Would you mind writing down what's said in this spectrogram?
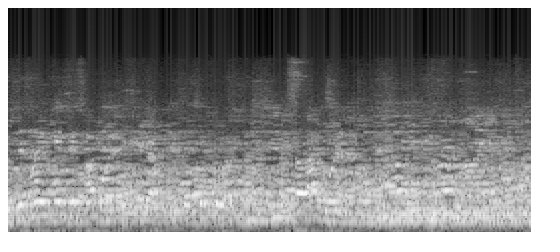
Ustedes saben que es eso?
